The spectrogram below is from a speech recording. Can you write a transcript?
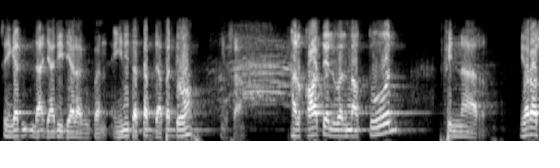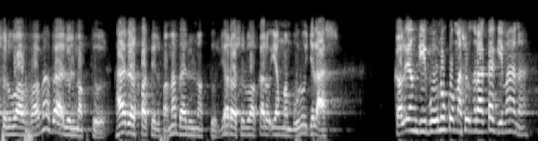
Sehingga tidak jadi dia lakukan. Ini tetap dapat doh Musa. Al-qatil wal maktul finnar. Ya Rasulullah, fama balul maktul? Hadal qatil, fama balul maktul? Ya Rasulullah, kalau yang membunuh jelas. Kalau yang dibunuh kok masuk neraka gimana?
